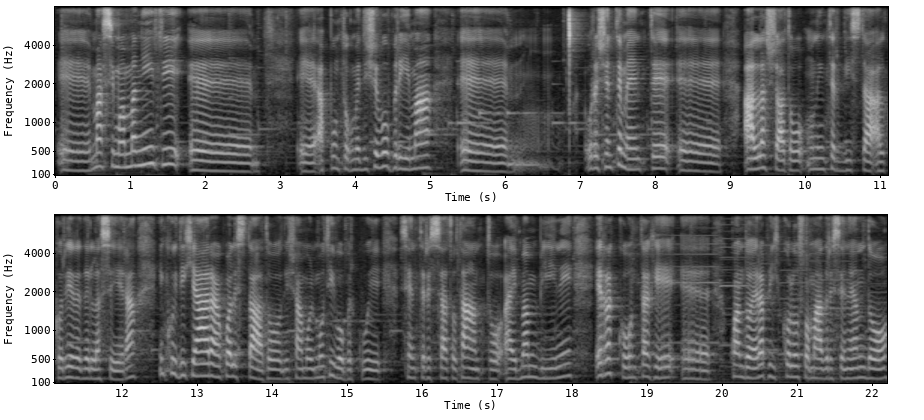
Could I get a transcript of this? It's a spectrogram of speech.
Eh, Massimo Ammanniti, eh, eh, appunto come dicevo prima, ehm, recentemente eh, ha lasciato un'intervista al Corriere della Sera in cui dichiara qual è stato diciamo, il motivo per cui si è interessato tanto ai bambini e racconta che eh, quando era piccolo sua madre se ne andò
